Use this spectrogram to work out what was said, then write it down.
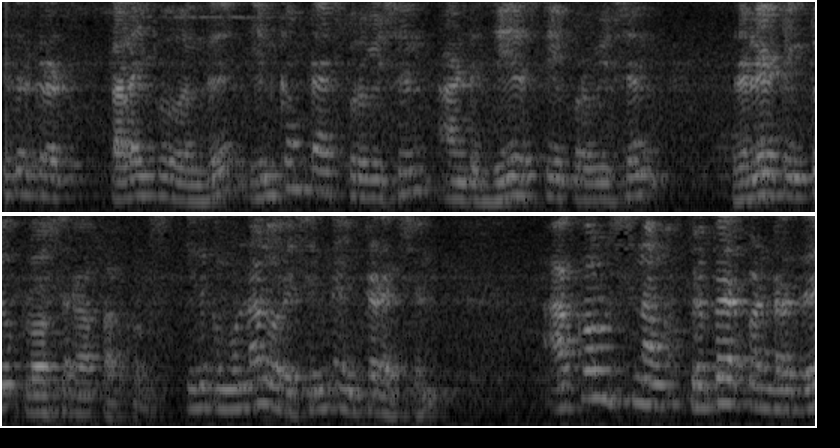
எடுத்திருக்கிற தலைப்பு வந்து income tax provision and GST provision relating to closure of accounts இதுக்கு முன்னால் ஒரு சின்ன இன்ட்ரடக்ஷன் அக்கௌண்ட்ஸ் நம்ம ப்ரிப்பேர் பண்ணுறது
